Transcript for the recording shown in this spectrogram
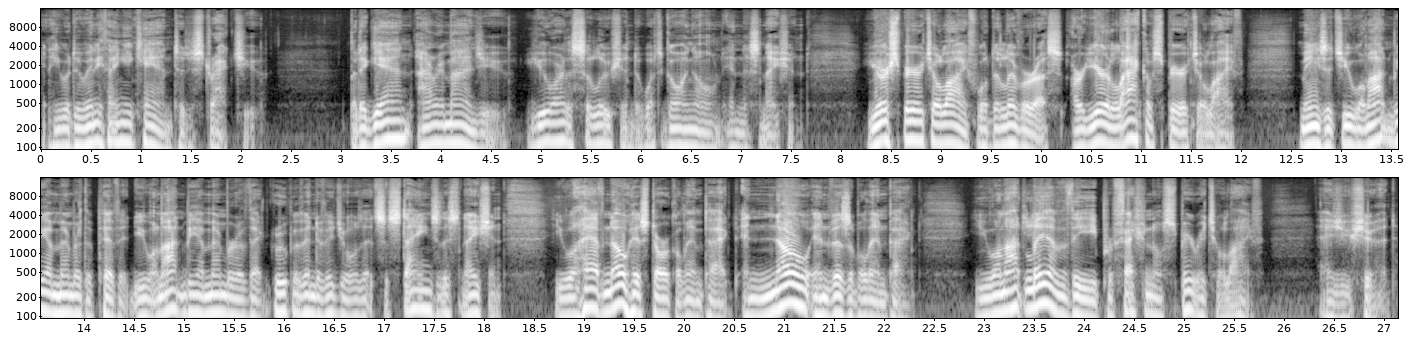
and he will do anything he can to distract you. But again, I remind you, you are the solution to what's going on in this nation. Your spiritual life will deliver us, or your lack of spiritual life means that you will not be a member of the pivot. You will not be a member of that group of individuals that sustains this nation. You will have no historical impact and no invisible impact. You will not live the professional spiritual life as you should.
